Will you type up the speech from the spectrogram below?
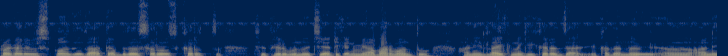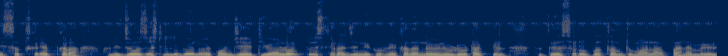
प्रकारे रिस्पॉन्स देता त्याबद्दल सर्वच खरंच शेतकरी बंधूचे या ठिकाणी मी आभार मानतो. आणि लाईक नक्की करत जा एखादा नवी आणि सबस्क्राईब करा. आणि जोच असलेली बेल आयकॉन जी आहे ती ऑलवर प्रेस करा. जेणेकरून एखादा नवीन व्हिडिओ टाकेल तर ते सर्वप्रथम तुम्हाला पाहायला मिळेल.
